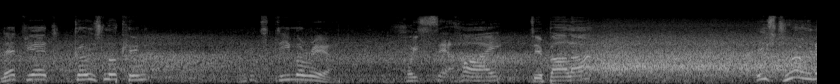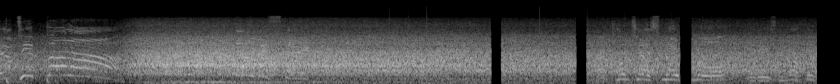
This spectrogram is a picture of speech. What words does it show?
Nedved goes looking. It's Di Maria. Hoists it high. Dybala. He's through now. Dybala! No mistake! A contest no more. It is nothing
